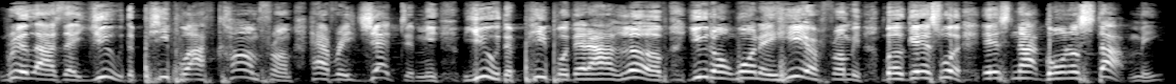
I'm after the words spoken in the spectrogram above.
realized that you, the people I've come from, have rejected me. You, the people that I love, you don't want to hear from me. But guess what? It's not going to stop me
